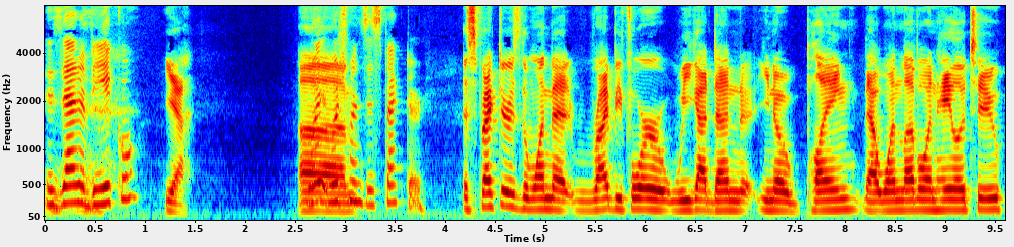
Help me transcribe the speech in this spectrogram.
is that a vehicle? yeah. What, which Um, one's the Spectre? The Spectre is the one that right before we got done, you know, playing that one level in Halo 2,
